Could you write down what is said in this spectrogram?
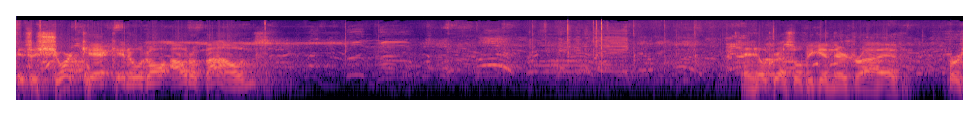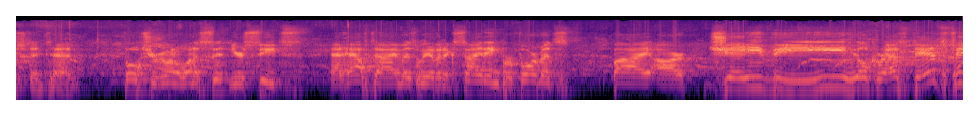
It's a short kick and it will go out of bounds. And Hillcrest will begin their drive, first and 10. Folks, you're going to want to sit in your seats at halftime as we have an exciting performance by our JV Hillcrest dance team.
